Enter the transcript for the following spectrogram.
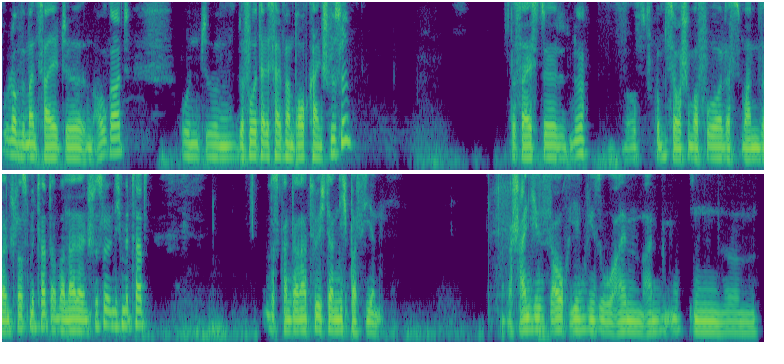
oder wenn man es halt äh, im Auge hat. Und ähm, der Vorteil ist halt, man braucht keinen Schlüssel. Das heißt, äh, ne, oft kommt es ja auch schon mal vor, dass man sein Schloss mit hat, aber leider den Schlüssel nicht mit hat. Das kann da natürlich dann nicht passieren. Wahrscheinlich ist es auch irgendwie so einem, einem geübten, ähm, geübten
